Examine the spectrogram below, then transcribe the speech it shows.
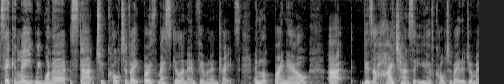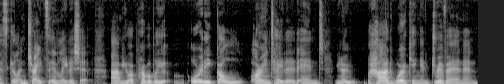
Secondly, we want to start to cultivate both masculine and feminine traits. And look, by now, uh, there's a high chance that you have cultivated your masculine traits in leadership. Um, you are probably already goal orientated and, you know, hardworking and driven and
